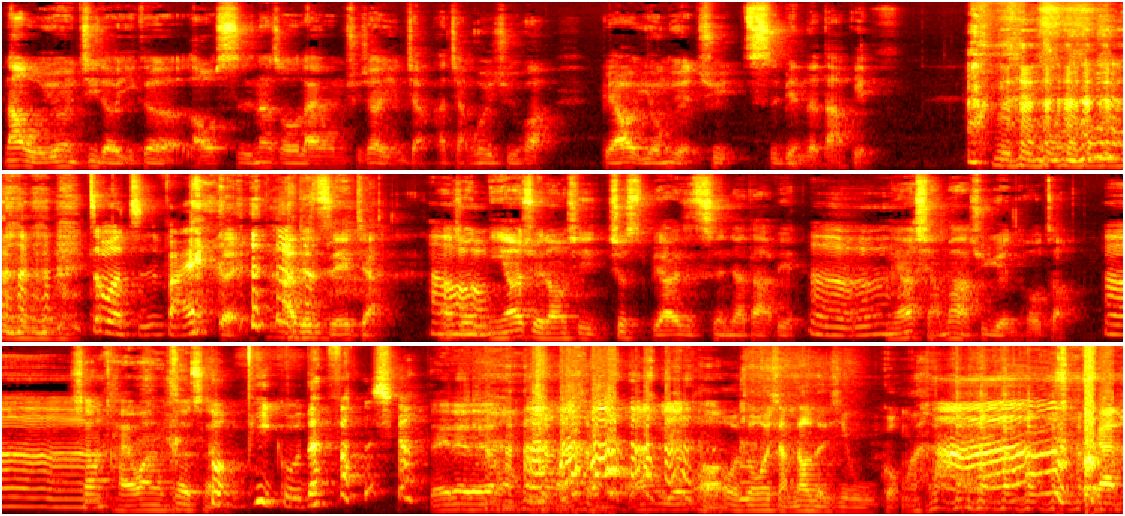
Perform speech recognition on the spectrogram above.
那我永远记得一个老师那时候来我们学校演讲，他讲过一句话：不要永远去吃别人的大便。这么直白？对，他就直接讲。他说：“你要学东西，就是不要一直吃人家大便。嗯，你要想办法去源头找。嗯，像台湾的课程，往屁股的方向。对对对，往屁股方向，往源头。我说我想到人形蜈蚣啊。你看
